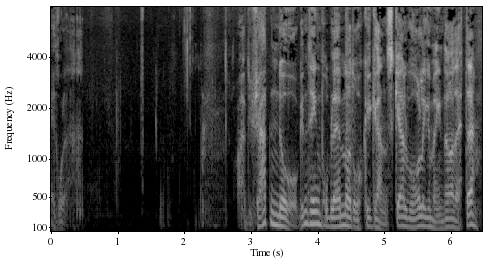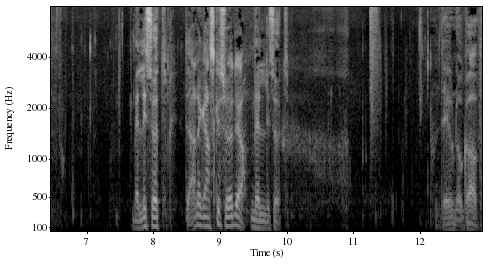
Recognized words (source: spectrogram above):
Jeg tror det. Hadde du ikke hatt noen ting problemer med å drukke ganske alvorlige mengder av dette? Veldig søt. Den er ganske søt, ja. Veldig søt. Det er jo noe av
